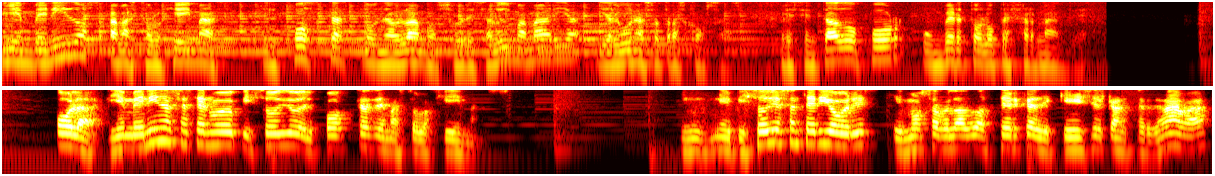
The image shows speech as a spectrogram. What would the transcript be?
Bienvenidos a Mastología y más, el podcast donde hablamos sobre salud mamaria y algunas otras cosas, presentado por Humberto López Fernández. Hola, bienvenidos a este nuevo episodio del podcast de Mastología y más. En episodios anteriores hemos hablado acerca de qué es el cáncer de mama.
